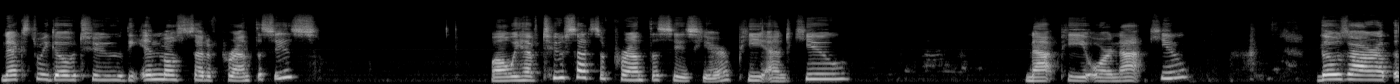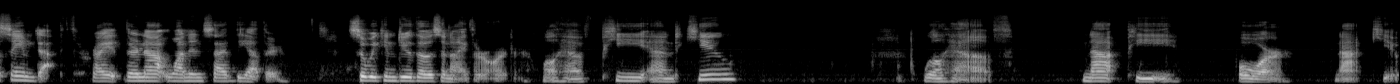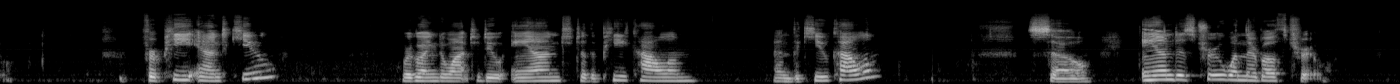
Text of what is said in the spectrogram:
Next we go to the inmost set of parentheses. Well, we have two sets of parentheses here, P and Q, not P or not Q, those are at the same depth, right? They're not one inside the other. So we can do those in either order. We'll have P and Q. We'll have not P or not Q. For P and Q, we're going to want to do AND to the P column and the Q column. So and is true when they're both true.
